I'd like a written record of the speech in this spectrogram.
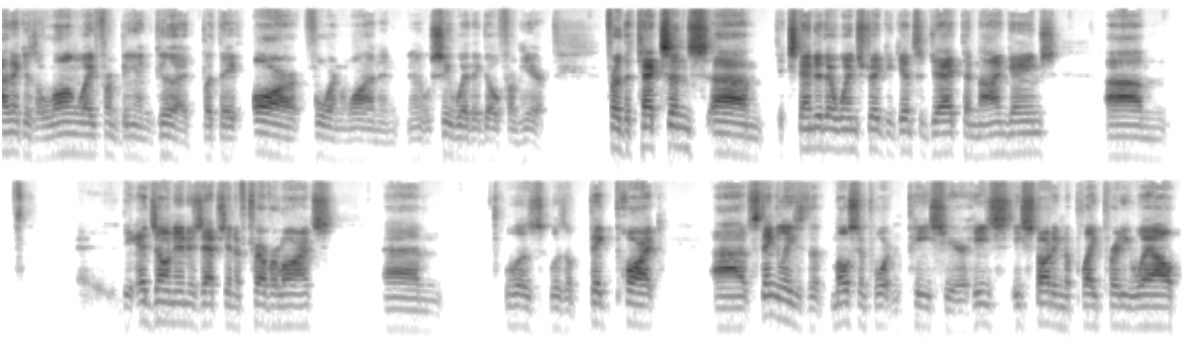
I think, is a long way from being good, but they are four and one, and, and we'll see where they go from here. For the Texans, um, extended their win streak against the Jag to nine games. Um, the end zone interception of Trevor Lawrence um, was was a big part. Uh, Stingley's the most important piece here. He's he's starting to play pretty well.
